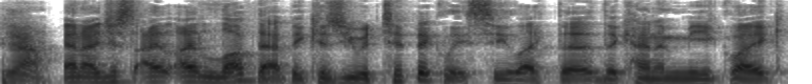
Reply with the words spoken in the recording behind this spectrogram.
Yeah. And I just I, I love that because you would typically see like the the kind of meek like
